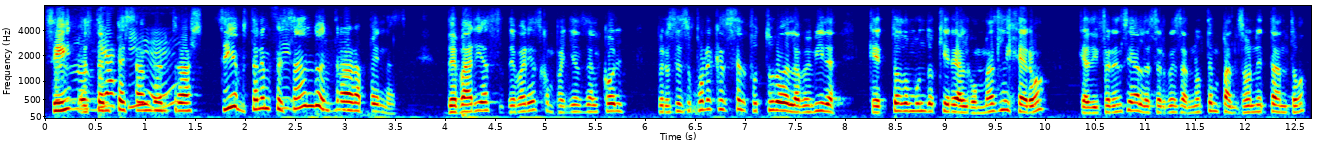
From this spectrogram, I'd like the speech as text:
Sí, los está aquí, empezando a ¿eh? entrar. Sí, están empezando a entrar apenas de varias de varias compañías de alcohol, pero se supone que ese es el futuro de la bebida, que todo mundo quiere algo más ligero, que a diferencia de la cerveza no te empanzone tanto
